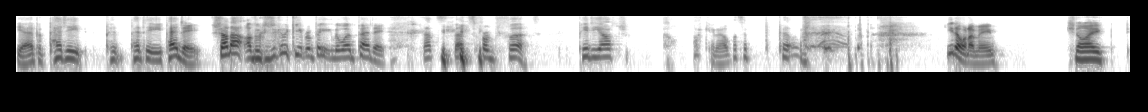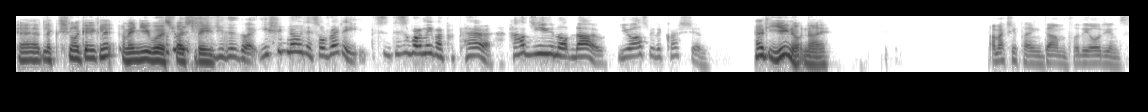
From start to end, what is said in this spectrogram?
Yeah, but pedi, pe- pedi, pedi. Shut up, because you're gonna keep repeating the word pedi. That's that's from foot. Pediatric. Oh, fucking hell, what's a pill? You know what I mean. Should I? Uh, look, should I Google it? I mean, you were What do you mean, supposed to be. Should you Google it? You should know this already. This is, this is what I mean by prepare. How do you not know? You asked me the question. How do you not know? I'm actually playing dumb for the audience.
